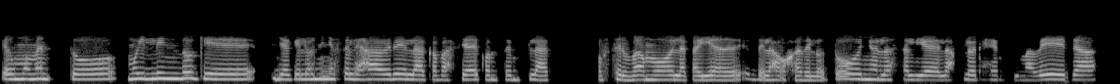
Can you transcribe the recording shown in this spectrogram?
Es un momento muy lindo que ya que a los niños se les abre la capacidad de contemplar. Observamos la caída de, las hojas del otoño, la salida de las flores en primavera,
